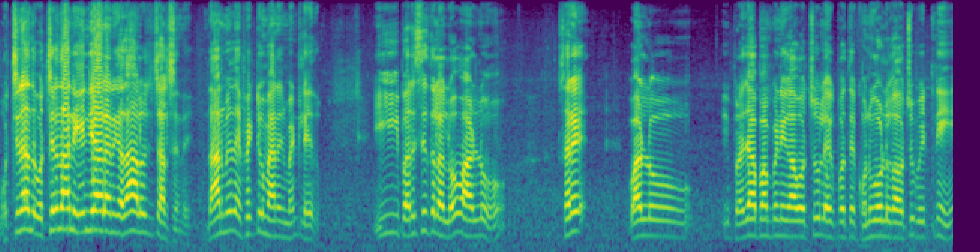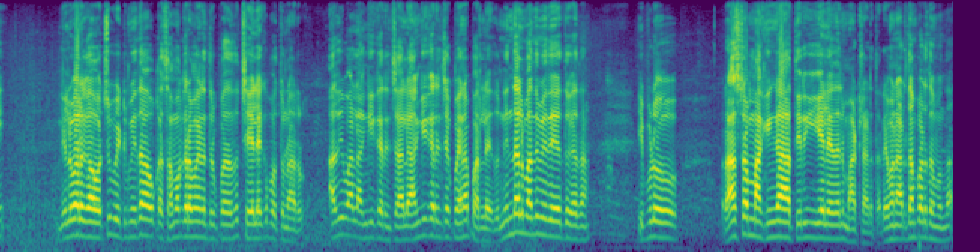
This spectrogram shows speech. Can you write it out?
వచ్చిన వచ్చిన దాన్ని ఏం చేయాలని కదా ఆలోచించాల్సింది. దాని మీద ఎఫెక్టివ్ మేనేజ్మెంట్ లేదు. ఈ పరిస్థితులలో వాళ్ళు సరే వాళ్ళు ఈ ప్రజా పంపిణీ కావచ్చు లేకపోతే కొనుగోళ్ళు కావచ్చు వీటిని నిల్వలు కావచ్చు వీటి మీద ఒక సమగ్రమైన దృక్పథంతో చేయలేకపోతున్నారు. అది వాళ్ళు అంగీకరించాలి. అంగీకరించకపోయినా పర్లేదు. నిందల మంది మీద వేయద్దు కదా. ఇప్పుడు రాష్ట్రం మాకు ఇంకా తిరిగి ఇయ్యలేదని మాట్లాడతారు. ఏమైనా అర్థం పడతాం ఉందా?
